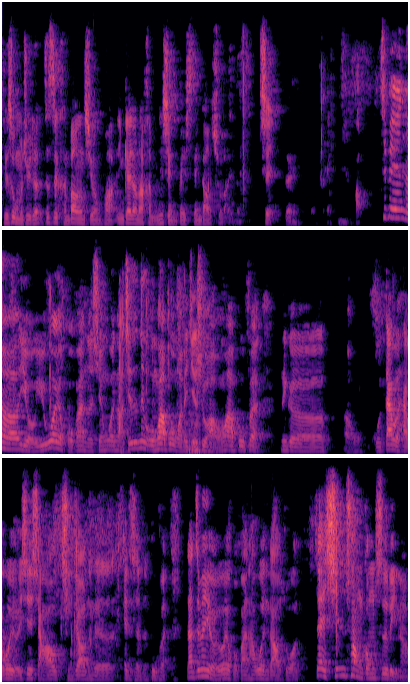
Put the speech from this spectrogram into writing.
也是我们觉得这是很棒的企业文化，应该让它很明显被 stand out 出来的。是，对。好，这边呢有一位伙伴呢先问到，其实那个文化部分我还没结束哈，文化部分那个啊，我待会还会有一些想要请教那个 Edison 的部分。那这边有一位伙伴他问到说，在新创公司里呢，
